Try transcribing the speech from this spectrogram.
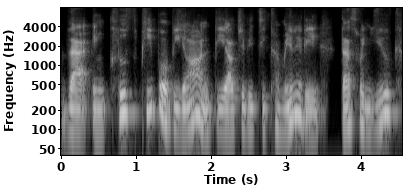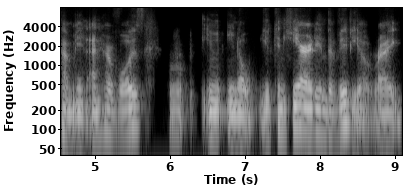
that includes people beyond the LGBT community, that's when you come in and her voice you, you know, you can hear it in the video, right?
